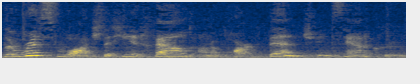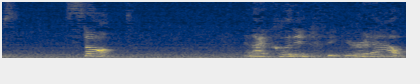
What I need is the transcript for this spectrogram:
the wristwatch that he had found on a park bench in Santa Cruz stopped, and I couldn't figure it out.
